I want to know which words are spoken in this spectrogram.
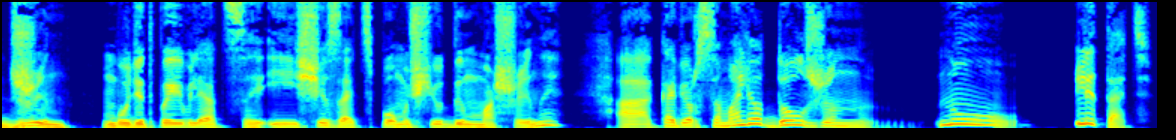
Джин будет появляться и исчезать с помощью дым-машины, а ковер-самолет должен, ну, летать.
